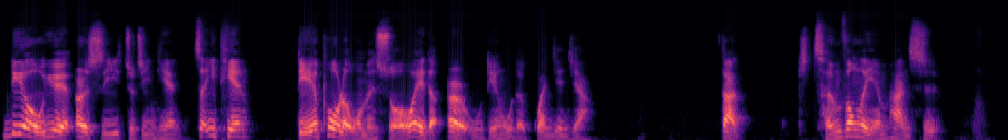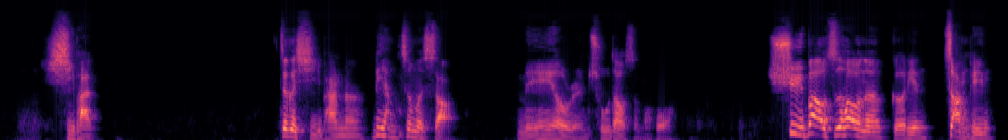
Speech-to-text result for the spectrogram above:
六月二十一，就今天这一天跌破了我们所谓的二五点五的关键价，但陈峰的研判是洗盘。这个洗盘呢，量这么少。没有人出到什么货，续报之后呢，隔天涨停，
